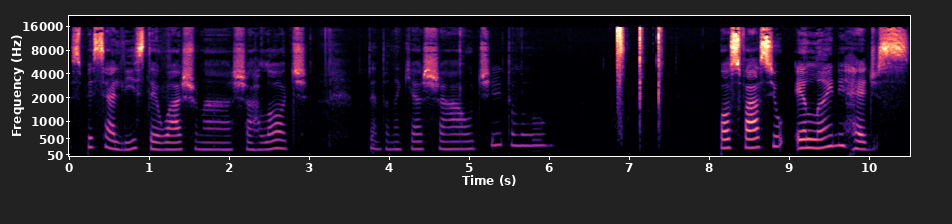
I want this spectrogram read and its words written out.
especialista, eu acho, na Charlotte. Tô tentando aqui achar o título. Pós-fácil Elaine Hedges.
